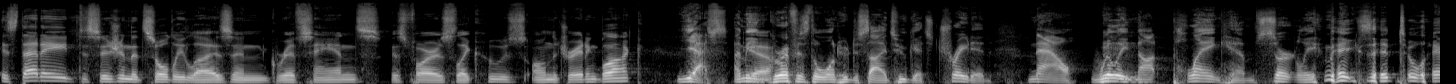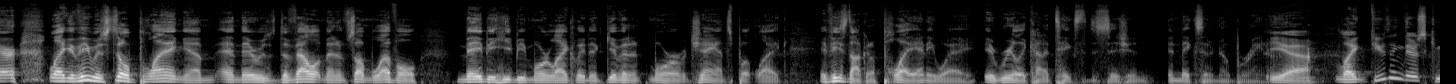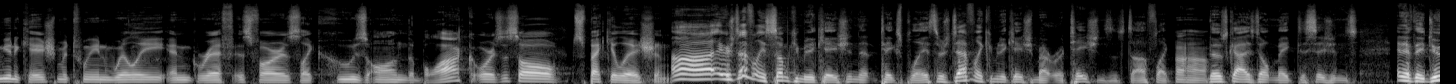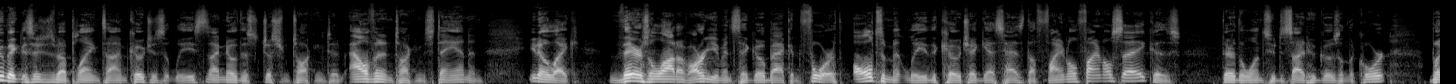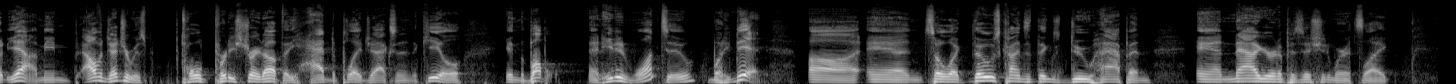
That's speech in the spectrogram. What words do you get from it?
Is that a decision that solely lies in Griff's hands as far as like who's on the trading block? Yes. I mean, Yeah. Griff is the one who decides who gets traded. Now, Willie hmm. not playing him certainly makes it to where, like, if he was still playing him and there was development of some level, maybe he'd be more likely to give it more of a chance. But, like, if he's not going to play anyway, it really kind of takes the decision and makes it a no brainer. Yeah. Like, do you think there's communication between Willie and Griff as far as like who's on the block, or is this all speculation? Uh, there's definitely some communication that takes place. There's definitely communication about rotations and stuff. Like Uh-huh. those guys don't make decisions, and if they do make decisions about playing time, coaches at least, and I know this just from talking to Alvin and talking to Stan, and you know, like there's a lot of arguments that go back and forth. Ultimately, the coach, I guess, has the final final say because they're the ones who decide who goes on the court. But yeah, I mean, Alvin Gentry was told pretty straight up that he had to play Jaxson and Nickeil in the bubble, and he didn't want to, but he did. Uh, and so, like those kinds of things do happen, and now you're in a position where it's like,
